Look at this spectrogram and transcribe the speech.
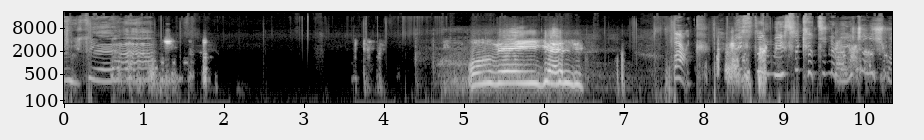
Neyse. Oh be iyi geldi. Bak, Mr. Beast'i kötülemeye çalışma.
